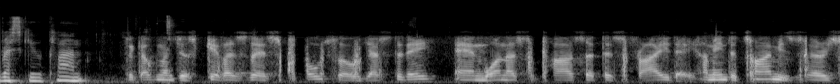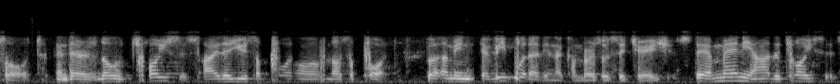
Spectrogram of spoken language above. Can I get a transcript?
rescue plan the government just gave us this proposal yesterday and want us to pass it this Friday. I mean, the time is very short, and there is no choices. Either you support or not support. But I mean, if we put that in a commercial situation, there are many other choices.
